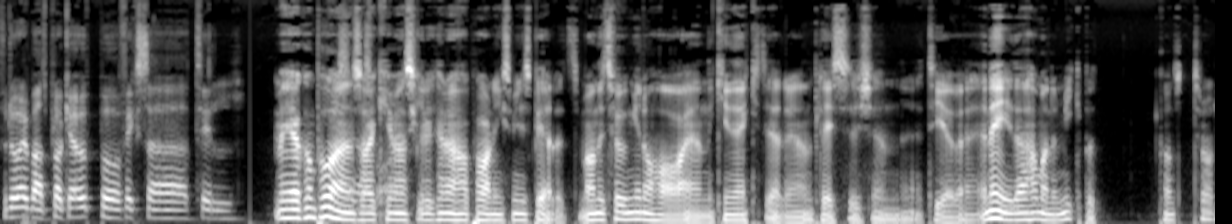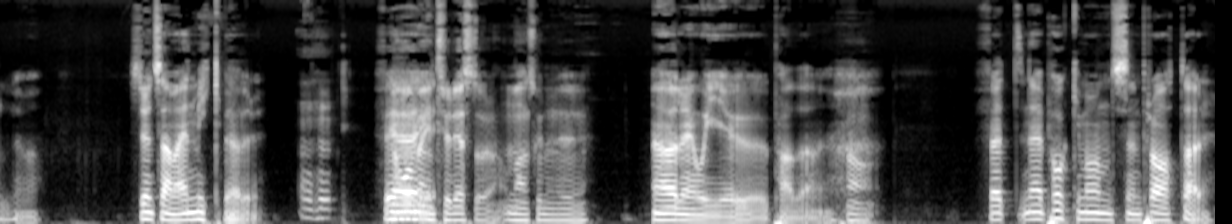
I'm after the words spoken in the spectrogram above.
För då är det bara att plocka upp och fixa till Men jag kom på en sak hur man skulle kunna ha parningsminispelet. Man är tvungen att ha en Kinect eller en Playstation eh, TV. Eh, Nej, där har man en mick på kontrollen va? Strunt samma, en mick behöver du. Mhm. För Då har man ju en 3DS då, då om man skulle nu, ja, eller en Wii U-padda. ja. För att när Pokémonsen pratar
